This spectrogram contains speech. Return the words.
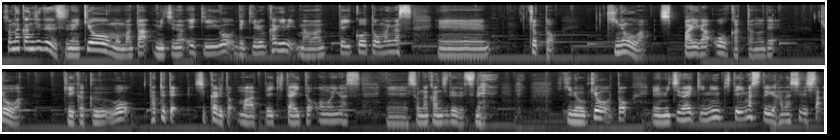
そんな感じでですね今日もまた道の駅をできる限り回っていこうと思います、えー、ちょっと昨日は失敗が多かったので今日は計画を立ててしっかりと回っていきたいと思います、えー、そんな感じでですね昨日今日と、え道の駅に来ていますという話でした。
